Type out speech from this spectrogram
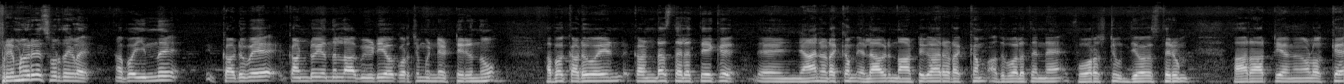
പ്രിയമുള്ളവരെ സുഹൃത്തുക്കളെ അപ്പോൾ ഇന്ന് കടുവയെ കണ്ടു എന്നുള്ള വീഡിയോ കുറച്ച് മുന്നേ ഇട്ടിരുന്നു. അപ്പോൾ കടുവയെ കണ്ട സ്ഥലത്തേക്ക് ഞാനടക്കം എല്ലാവരും നാട്ടുകാരടക്കം അതുപോലെ തന്നെ ഫോറസ്റ്റ് ഉദ്യോഗസ്ഥരും ആർ ആർ ടി അംഗങ്ങളൊക്കെ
